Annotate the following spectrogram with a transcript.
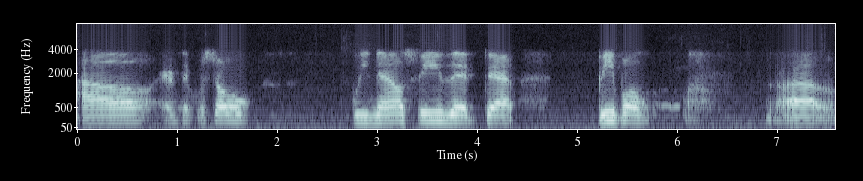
Uh, and it, was, so we now see that uh, people uh,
